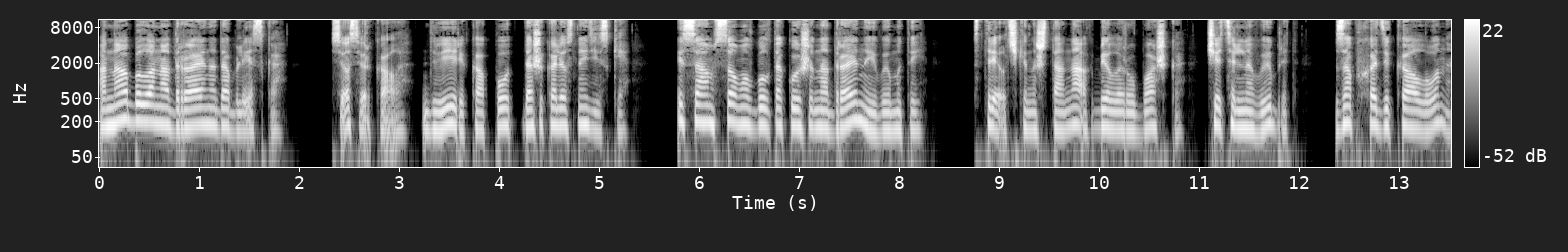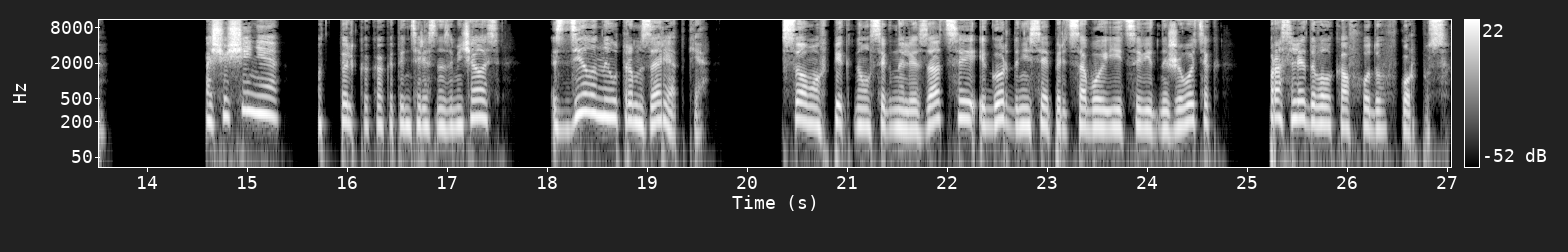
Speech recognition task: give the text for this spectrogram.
Она была надраена до блеска. Все сверкало. Двери, капот, даже колесные диски. И сам Сомов был такой же надраенный и вымытый. Стрелочки на штанах, белая рубашка, тщательно выбрит, запах одеколона. Ощущение, вот только как это интересно замечалось, сделанной утром зарядки. Сомов пикнул сигнализацией и, гордо неся перед собой яйцевидный животик, проследовал ко входу в корпус.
